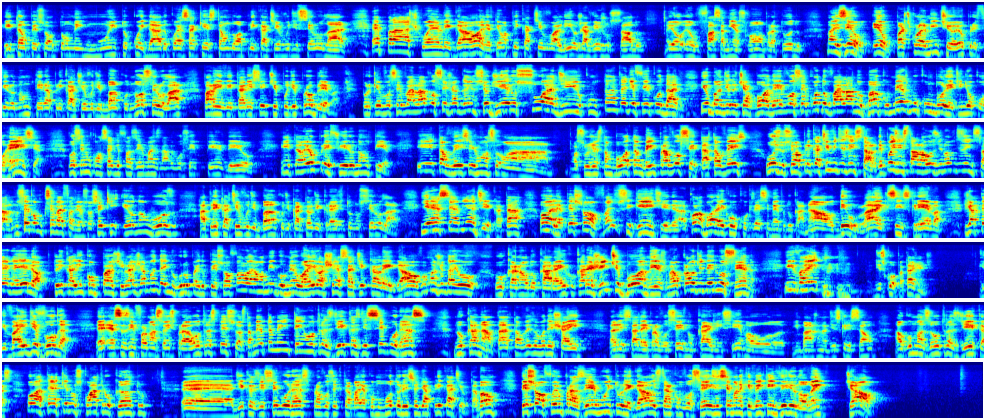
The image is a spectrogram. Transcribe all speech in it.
Então, pessoal, tomem muito cuidado com essa questão do aplicativo de celular. É prático, é legal, olha, tem um aplicativo ali, eu já vejo o saldo, eu, eu faço as minhas compras, tudo. Mas eu, eu, particularmente eu, eu prefiro não ter aplicativo de banco no celular para evitar esse tipo de problema. Porque você vai lá, você já ganha o seu dinheiro suadinho, com tanta dificuldade, e o bandido te aborda, aí você quando vai lá no banco, mesmo com um boletim de ocorrência, você não consegue fazer mais nada, você perdeu. Então eu prefiro não ter. E talvez seja uma, uma, uma sugestão boa também para você, tá? Talvez use o seu aplicativo e desinstala. Depois instala, usa de novo e desinstala. Não sei como que você vai fazer, eu só sei que eu não uso aplicativo de banco, de cartão de crédito no celular. E essa é a minha dica, tá? Olha, pessoal, faz o seguinte, colabora aí com, com o crescimento do canal, dê o like, se inscreva, já pega ele, ó, clica ali em compartilhar já manda aí no grupo aí do pessoal, fala, ó, é um amigo meu aí, eu achei essa dica legal, vamos ajudar aí o, o canal do cara aí, que o cara é gente boa mesmo, é o Claudinei Lucena e vai, desculpa, tá gente? E vai e divulga é, essas informações para outras pessoas. Também eu também tenho outras dicas de segurança no canal, tá? Talvez eu vou deixar aí a listada aí para vocês no card em cima ou embaixo na descrição algumas outras dicas ou até aqui nos quatro cantos é, dicas de segurança para você que trabalha como motorista de aplicativo, tá bom? Pessoal, foi um prazer muito legal estar com vocês e semana que vem tem vídeo novo, hein? Tchau!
